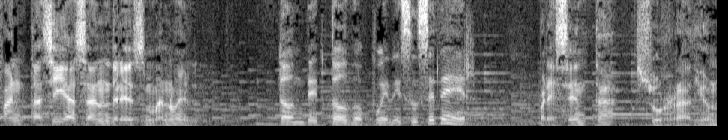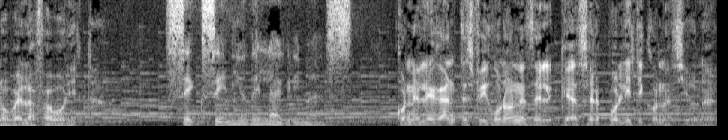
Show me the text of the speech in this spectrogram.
Fantasías Andrés Manuel. Donde todo puede suceder. Presenta su radionovela favorita. Sexenio de lágrimas. Con elegantes figurones del quehacer político nacional.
